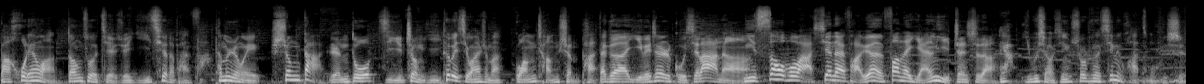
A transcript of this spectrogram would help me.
把互联网当做解决一切的办法。他们认为声大人多即正义，特别喜欢什么广场审判。大哥，以为这是古希腊呢？你丝毫不把现代法院放在眼里，真是的。哎呀，一不小心说出了心里话，怎么回事？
